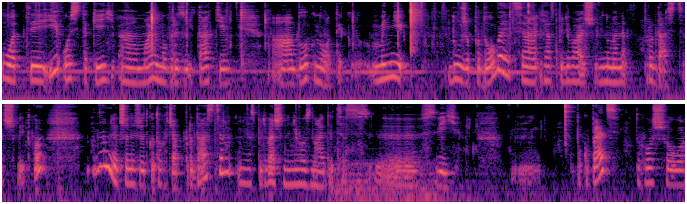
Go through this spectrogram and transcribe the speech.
От, і ось такий е, маємо в результаті блокнотик. Мені дуже подобається. Я сподіваюся, що він у мене продасться швидко. Ну, ну, якщо не швидко, то хоча б продасться. Я сподіваюся, що на нього знайдеться е, свій покупець, того що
